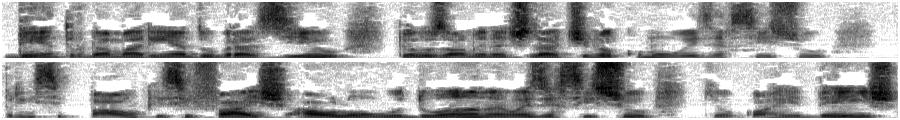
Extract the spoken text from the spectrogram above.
dentro da Marinha do Brasil, pelos almirantes da ativa, como um exercício principal que se faz ao longo do ano, é um exercício que ocorre desde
